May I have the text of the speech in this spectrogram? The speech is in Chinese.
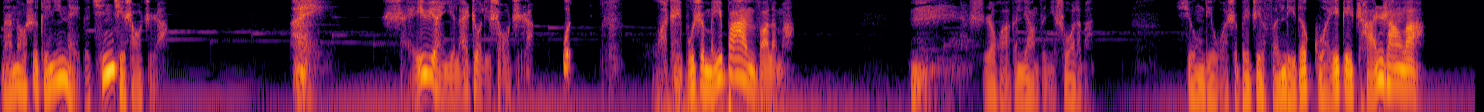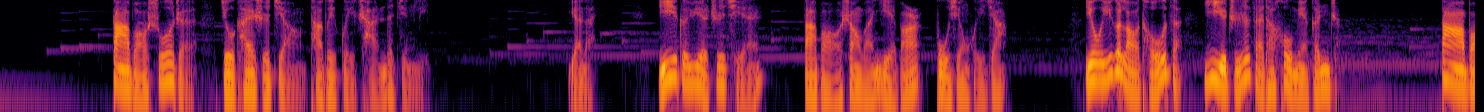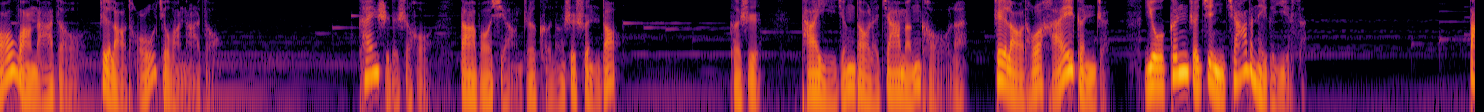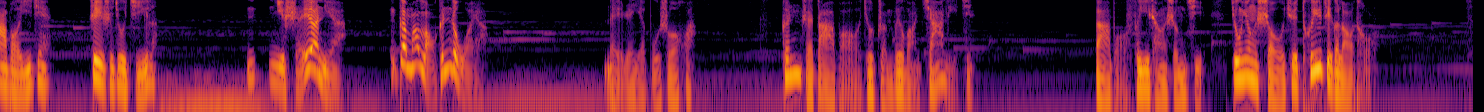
难道是给你哪个亲戚烧纸啊？”哎，谁愿意来这里烧纸啊？我这不是没办法了吗？嗯，实话跟亮子你说了吧，兄弟，我是被这坟里的鬼给缠上了。大宝说着就开始讲他被鬼缠的经历。原来，一个月之前，大宝上完夜班步行回家，有一个老头子一直在他后面跟着。大宝往哪走？这老头就往哪走。开始的时候，大宝想着可能是顺道，可是他已经到了家门口了，这老头还跟着，有跟着进家的那个意思。大宝一见，这时就急了：“你你谁呀？你，你干嘛老跟着我呀？”那人也不说话，跟着大宝就准备往家里进。大宝非常生气，就用手去推这个老头。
